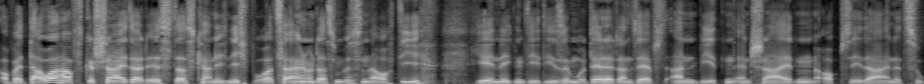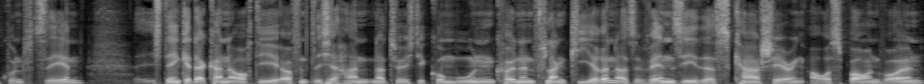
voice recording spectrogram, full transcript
ob er dauerhaft gescheitert ist, das kann ich nicht beurteilen und das müssen auch diejenigen, die diese Modelle dann selbst anbieten, entscheiden, ob sie da eine Zukunft sehen. Ich denke, da kann auch die öffentliche Hand natürlich, die Kommunen können flankieren. Also wenn sie das Carsharing ausbauen wollen,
